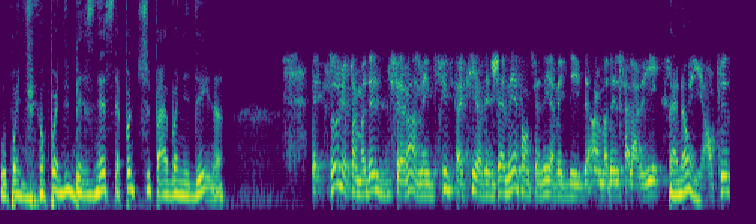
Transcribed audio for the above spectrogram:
au point de vue, au point de vue business, c'était pas une super bonne idée, là. C'est sûr que c'est un modèle différent. L'industrie du taxi n'avait jamais fonctionné avec des, un modèle salarié. Ben non. Puis en plus,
